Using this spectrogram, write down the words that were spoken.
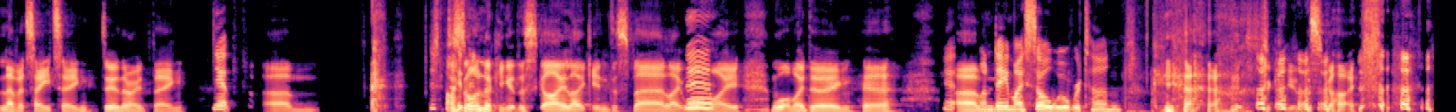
levitating, doing their own thing. Yep. Um, just just sort of looking at the sky, like in despair. Like, Yeah. what am I? What am I doing here? Yeah, one day um, my soul will return. Yeah, just looking at the sky.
